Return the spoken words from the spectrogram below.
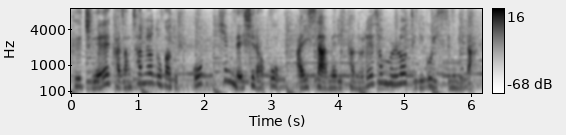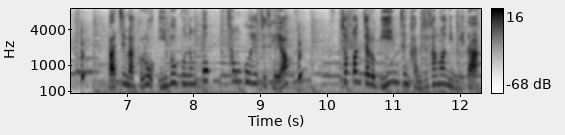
그 주에 가장 참여도가 높고 힘내시라고 아이스 아메리카노를 선물로 드리고 있습니다. 마지막으로 이 부분은 꼭 참고해주세요. 첫 번째로 미인증 간주 상황입니다.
